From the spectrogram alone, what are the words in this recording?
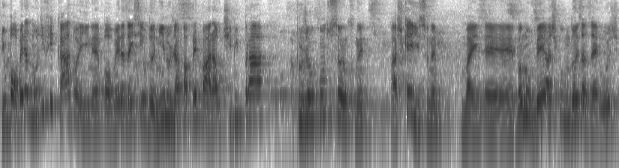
e o Palmeiras modificado aí, né? Palmeiras aí sem o Danilo já pra preparar o time para pro jogo contra o Santos, né? Acho que é isso, né? Mas é, vamos ver, acho que um 2 a 0 hoje.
